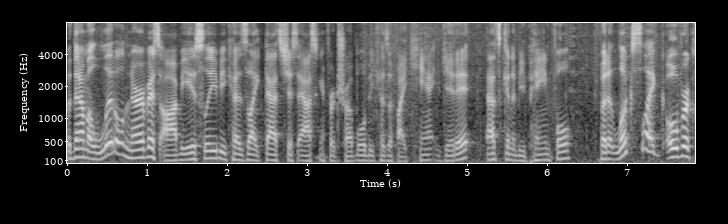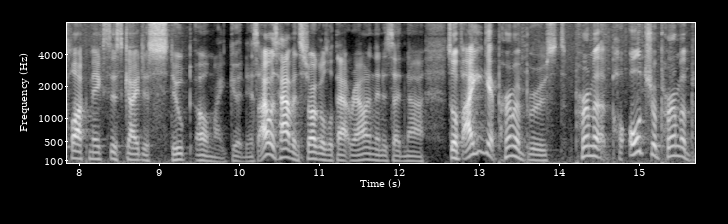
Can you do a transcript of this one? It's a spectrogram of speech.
But then I'm a little nervous, obviously, because like that's just asking for trouble because if I can't get it, that's going to be painful. But it looks like overclock makes this guy just stoop. Oh my goodness. I was having struggles with that round and then it said nah. So if I can get perma boost, perma, ultra perma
